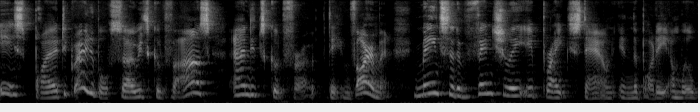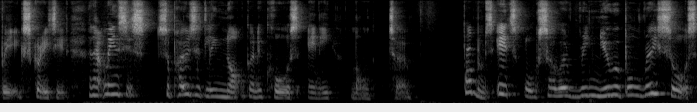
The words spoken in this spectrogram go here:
is biodegradable, so it's good for us and it's good for uh, the environment. It means that eventually it breaks down in the body and will be excreted, and that means it's supposedly not going to cause any long term problems. It's also a renewable resource.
